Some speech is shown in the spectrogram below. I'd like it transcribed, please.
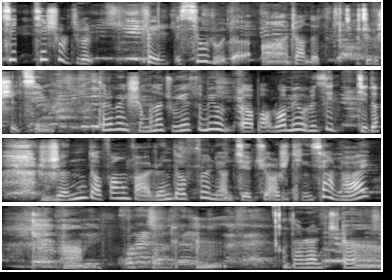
接接受这个被羞辱的啊这样的这个这个事情。但是为什么呢？主耶稣没有呃保罗没有用自己的人的方法、人的分量解决，而是停下来啊。当然，嗯，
